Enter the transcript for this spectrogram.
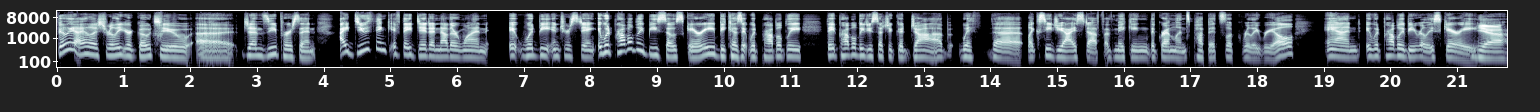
Billie Eilish, really your go to uh, Gen Z person. I do think if they did another one, it would be interesting. It would probably be so scary because it would probably, they'd probably do such a good job with the like CGI stuff of making the gremlins puppets look really real. And it would probably be really scary. Yeah,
